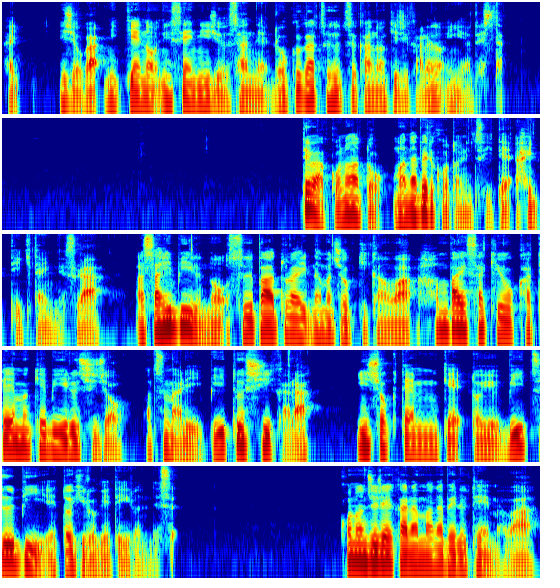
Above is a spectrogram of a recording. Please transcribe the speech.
はい。以上が日経の2023年6月2日の記事からの引用でした。では、この後学べることについて入っていきたいんですが、アサヒビールのスーパードライ生ジョッキ缶は販売先を家庭向けビール市場、つまり B2C から飲食店向けという B2B へと広げているんです。この事例から学べるテーマは、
